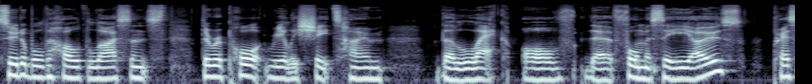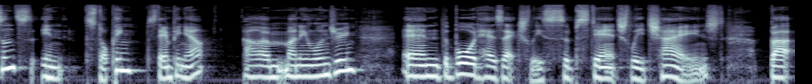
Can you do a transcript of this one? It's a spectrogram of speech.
suitable to hold the license. The report really sheets home the lack of the former CEO's presence in stopping, stamping out um, money laundering. And the board has actually substantially changed. But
